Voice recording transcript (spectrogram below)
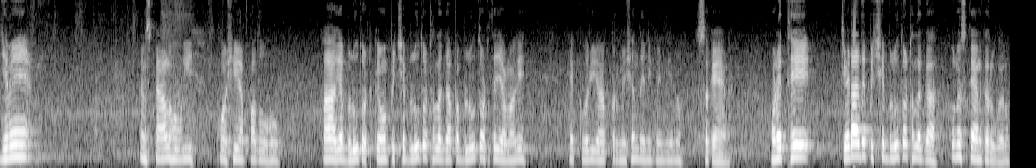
ਜਿਵੇਂ ਇੰਸਟਾਲ ਹੋ ਗਈ, ਕੁਛ ਹੀ ਆਪਾਂ ਤੋਂ ਉਹ ਆ ਗਿਆ ਬਲੂਟੁੱਥ ਕਿਉਂ? ਪਿੱਛੇ ਬਲੂਟੁੱਥ ਲੱਗਾ, ਆਪਾਂ ਬਲੂਟੁੱਥ ਤੇ ਜਾਵਾਂਗੇ। ਇੱਕ ਵਾਰੀ ਆ ਪਰਮਿਸ਼ਨ ਦੇਣੀ ਪੈਂਦੀ ਇਹਨੂੰ ਸਕੈਨ ਹੁਣ ਇੱਥੇ ਜਿਹੜਾ ਇਹਦੇ ਪਿੱਛੇ ਬਲੂਟੁੱਥ ਲੱਗਾ, ਉਹਨੂੰ ਸਕੈਨ ਕਰੂਗਾ ਇਹਨੂੰ।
